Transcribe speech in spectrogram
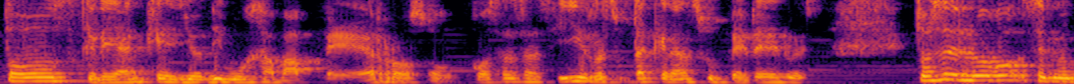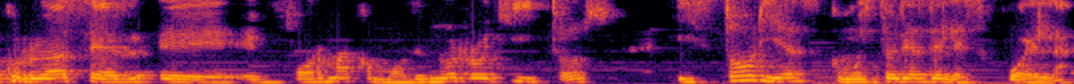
Todos creían que yo dibujaba perros o cosas así y resulta que eran superhéroes. Entonces luego se me ocurrió hacer eh, en forma como de unos rollitos historias como historias de la escuela.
